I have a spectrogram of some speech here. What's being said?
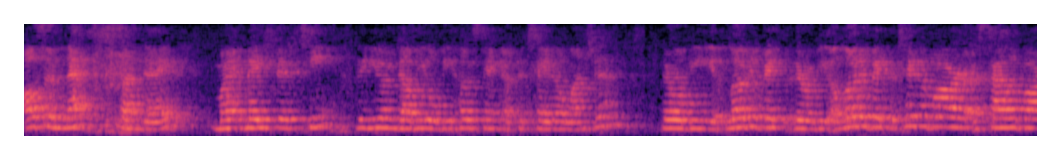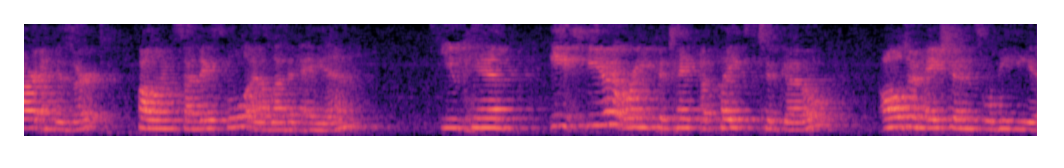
Also next Sunday, May 15th, the UMW will be hosting a potato luncheon. There will be loaded baked, there will be a loaded baked potato bar, a salad bar, and dessert following Sunday school at 11 a.m. You can eat here or you can take a plate to go. All donations will be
